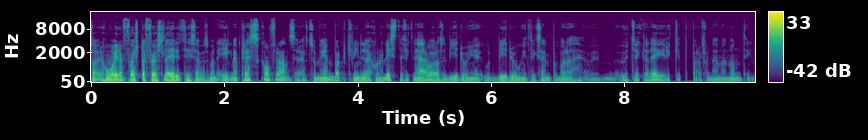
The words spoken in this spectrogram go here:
hon var ju den första First Lady till exempel som hade egna presskonferenser. Eftersom enbart kvinnliga journalister fick närvara så bidrog, bidrog hon till exempel bara utveckla det yrket. Bara för att nämna någonting.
